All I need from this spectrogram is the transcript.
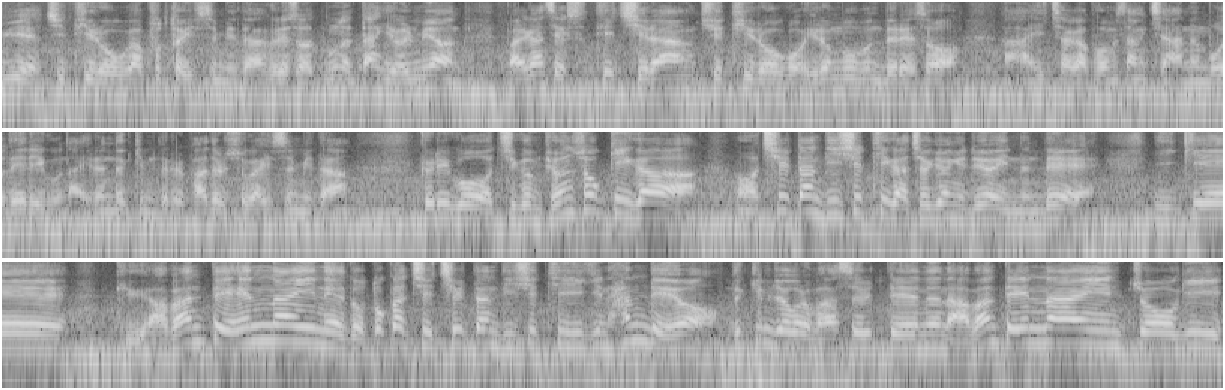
위에 GT 로고가 붙어 있습니다. 그래서 문을 딱 열면 빨간색 스티치랑 GT 로고 이런 부분들에서 아, 이 차가 범상치 않은 모델이구나 이런 느낌들을 받을 수가 있습니다. 그리고 지금 변속기가 어, 7단 DCT가 적용이 되어 있는데 이게 그 아반떼 N9에도 똑같이 7단 DCT이긴 한데요. 느낌적으로 봤을 때는 아반떼 N9 쪽이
